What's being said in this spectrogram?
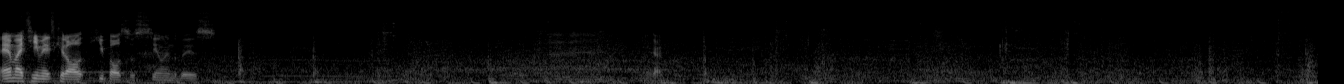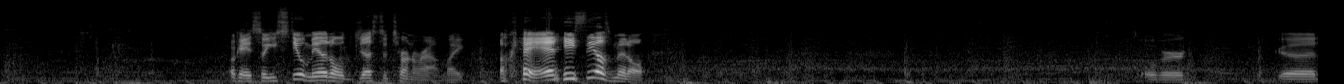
And my teammates could all keep also stealing the boost. Mm, okay, so you steal middle just to turn around. Like, okay, and he steals middle. It's over. Good.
